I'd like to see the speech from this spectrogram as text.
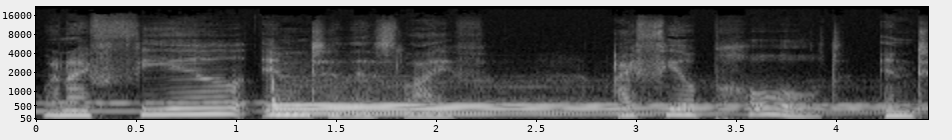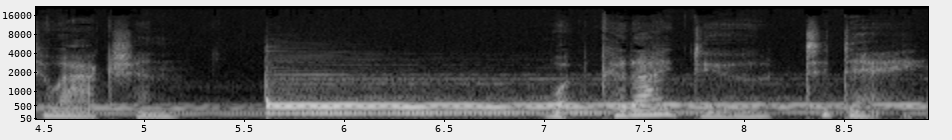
When I feel into this life, I feel pulled into action. What could I do today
